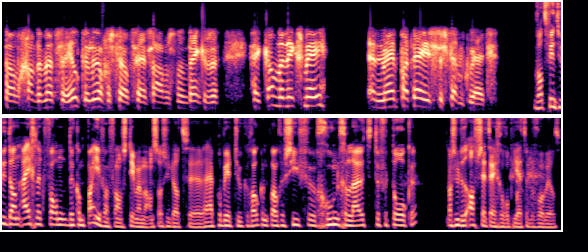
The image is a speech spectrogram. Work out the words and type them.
dan gaan de mensen heel teleurgesteld zijn s'avonds. Dan denken ze, hij kan er niks mee en mijn partij is de stem kwijt. Wat vindt u dan eigenlijk van de campagne van Frans Timmermans? Als u dat, eh, hij probeert natuurlijk ook een progressief eh, groen geluid te vertolken. Als u dat afzet tegen Rob Jetten bijvoorbeeld.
